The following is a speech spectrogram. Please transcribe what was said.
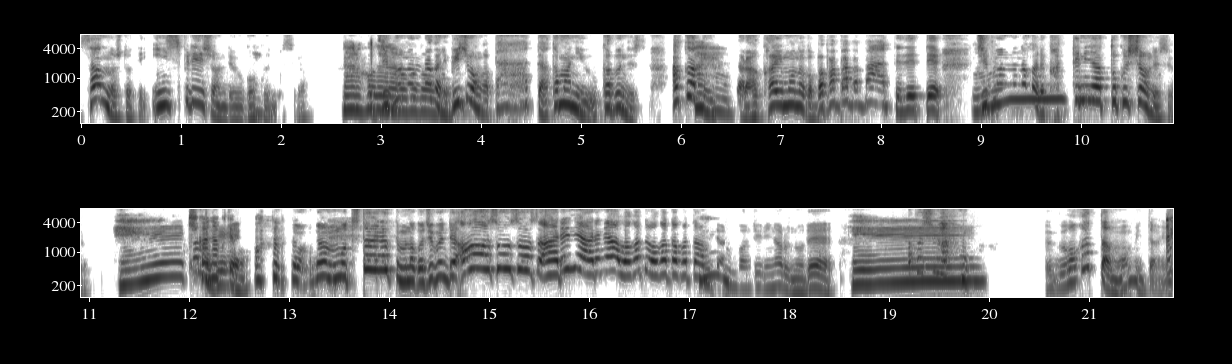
3の人ってインスピレーションで動くんですよ。なるほど。自分の中にビジョンがパーって頭に浮かぶんです。赤と言ったら赤いものがバババババーって出て、自分の中で勝手に納得しちゃうんですよ。へえ、聞かなくても。もう伝えなくてもなんか自分で、ああ、そうそうそう、あれね、あれね、わかったわかったわかった、みたいな感じになるので、うん、へえ。私は分かったの？みたいな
